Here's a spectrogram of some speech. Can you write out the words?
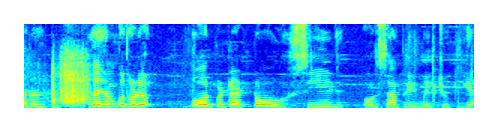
बैरल गाइस हमको थोड़े और पोटैटो सीड और सैम्पलिंग मिल चुकी है।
